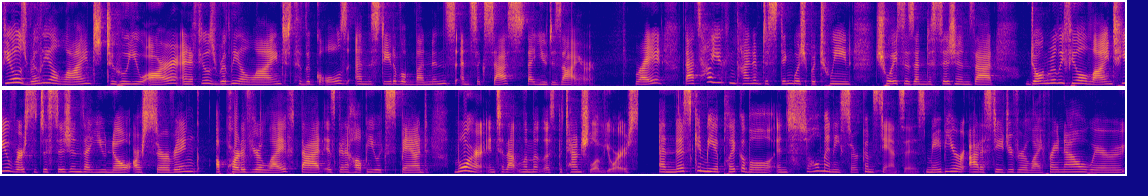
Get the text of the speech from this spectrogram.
feels really aligned to who you are and it feels really aligned to the goals and the state of abundance and success that you desire. Right? That's how you can kind of distinguish between choices and decisions that don't really feel aligned to you versus decisions that you know are serving a part of your life that is going to help you expand more into that limitless potential of yours. And this can be applicable in so many circumstances. Maybe you're at a stage of your life right now where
